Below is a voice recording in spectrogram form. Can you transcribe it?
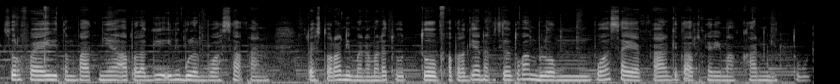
survei di tempatnya apalagi ini bulan puasa kan restoran di mana-mana tutup. Apalagi anak kecil tuh kan belum puasa ya kan kita harus nyari makan gitu.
